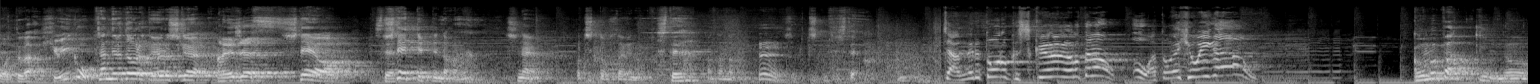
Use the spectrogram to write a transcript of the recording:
お後がヒューイコチャンネル登録よろしく。お願いします。してよ。して。してって言ってんだからね。しないよ。ポチッと押すだけなの。して。簡単だから。うん。して。チャンネル登録しくよよろたの。お後がひょいがゴムパッキンの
